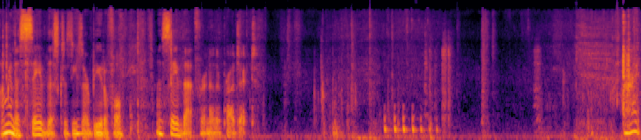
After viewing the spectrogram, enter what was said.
I'm going to save this because these are beautiful. I'll save that for another project. All right.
